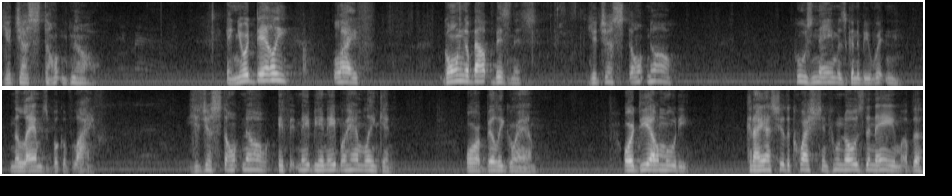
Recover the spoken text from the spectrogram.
You just don't know. In your daily life, going about business, you just don't know whose name is going to be written in the Lamb's Book of Life. You just don't know if it may be an Abraham Lincoln or a Billy Graham or D.L. Moody. Can I ask you the question? Who knows the name of the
